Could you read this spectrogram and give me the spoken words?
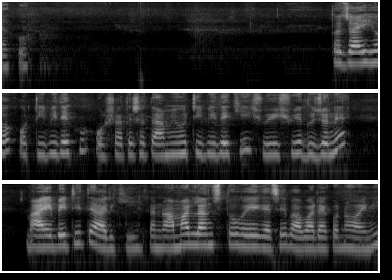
দেখো। তো যাই হোক ও টিভি দেখুক ওর সাথে সাথে আমিও টিভি দেখি শুয়ে শুয়ে দুজনে মায়ে বেটিতে আর কি। কারণ আমার লাঞ্চ তো হয়ে গেছে বাবার এখনও হয়নি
